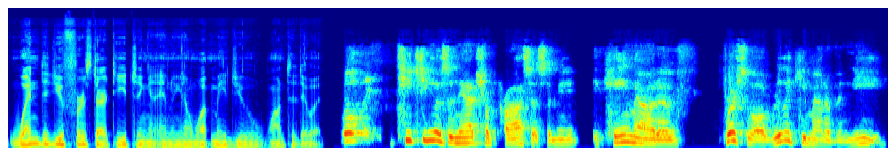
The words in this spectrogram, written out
When did you first start teaching, and, and you know what made you want to do it? Well, teaching was a natural process. I mean, it, it came out of first of all, it really came out of a need.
